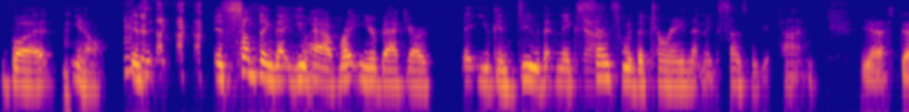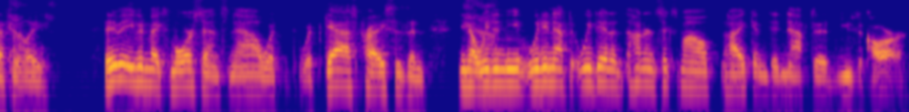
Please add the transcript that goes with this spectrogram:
but, you know, it's, it's something that you have right in your backyard that you can do that makes Yeah. sense with the terrain, that makes sense with your time. Yes, definitely. It even makes more sense now with with gas prices and you know we didn't even we didn't have to we did a 106 mile hike and didn't have to use a car.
